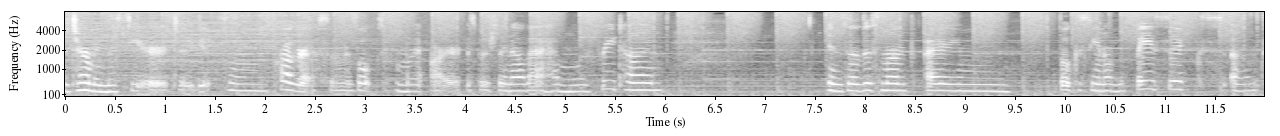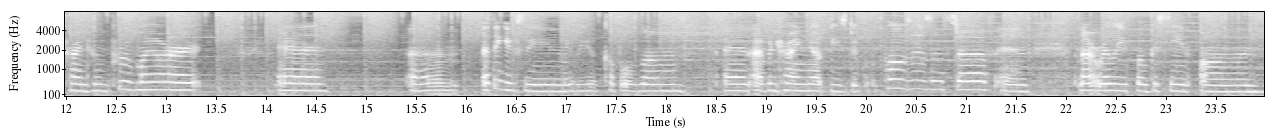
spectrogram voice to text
determined this year to get some progress and results from my art, especially now that I have more free time. And so this month I'm focusing on the basics, um, trying to improve my art, and um, I think you've seen maybe a couple of them. And I've been trying out these different poses and stuff, and not really focusing on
